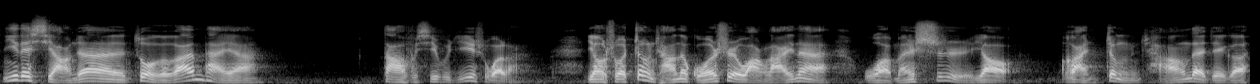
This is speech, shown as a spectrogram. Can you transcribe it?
你得想着做个安排呀！大夫西富基说了，要说正常的国事往来呢，我们是要按正常的这个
